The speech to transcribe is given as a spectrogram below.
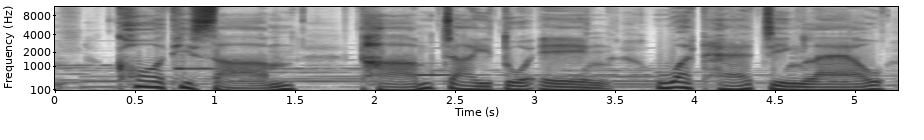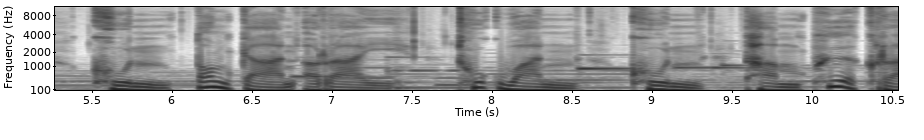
ำข้อที่สามถามใจตัวเองว่าแท้จริงแล้ว คุณต้องการอะไร ทุกวันคุณทำเพื่อใคร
